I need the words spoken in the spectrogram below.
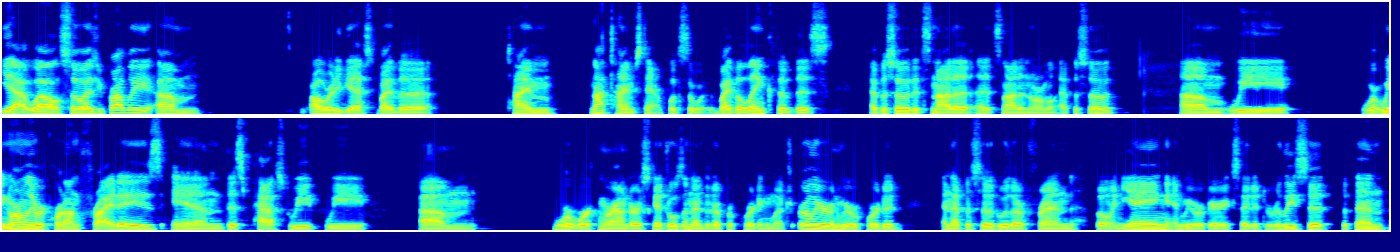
yeah. Well, so as you probably um already guessed by the time, not timestamp. What's the? By the length of this episode, it's not a it's not a normal episode. Um, we we normally record on Fridays, and this past week we um were working around our schedules and ended up recording much earlier. And we recorded an episode with our friend Bowen Yang, and we were very excited to release it. But then,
